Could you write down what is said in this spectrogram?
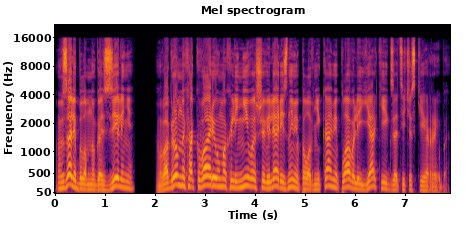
В зале было много зелени. В огромных аквариумах, лениво шевеля резными половниками, плавали яркие экзотические рыбы.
